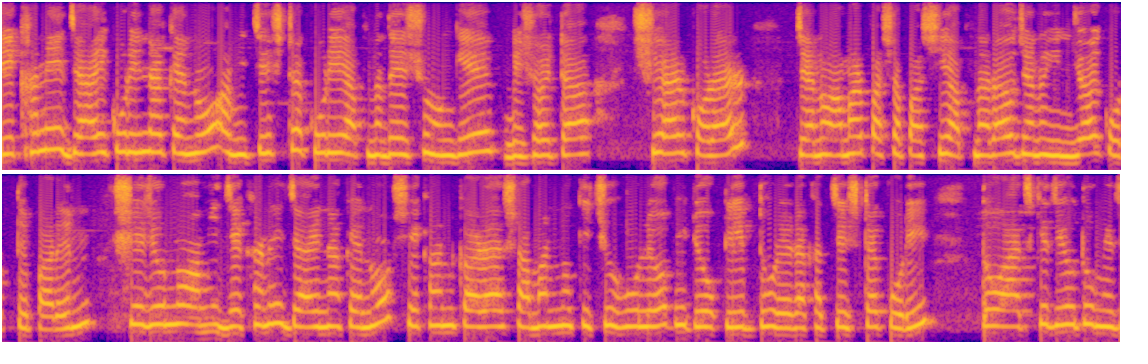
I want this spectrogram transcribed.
যেখানে যাই করি না কেন, আমি চেষ্টা করি আপনাদের সঙ্গে বিষয়টা শেয়ার করার। যেন আমার পাশাপাশি আপনারাও যেন এনজয় করতে পারেন। সেজন্য আমি যেখানে যাই না কেন, সেখানকার সামান্য কিছু হলেও ভিডিও ক্লিপ ধরে রাখার চেষ্টা করি। তো আজকে যেহেতু মেজ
